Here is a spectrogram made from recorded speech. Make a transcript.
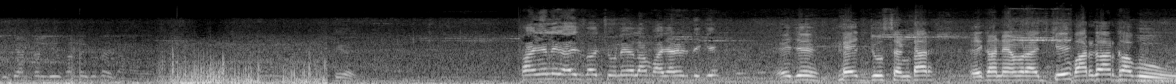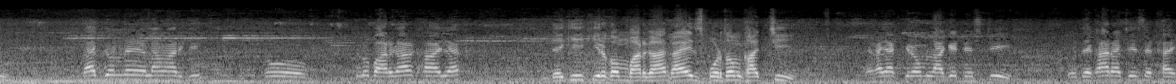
চিকেনটা লিউখান থেকে কোথায় জানাব ঠিক আছে ফাইনালি গাইজ চলে এলাম বাজারের দিকে। এই যে ভেজ জুস সেন্টার এখানে আমরা আজকে বার্গার খাব। তার জন্য এলাম আর কি। তো চলো বার্গার খাওয়া যাক। দেখি কীরকম বার্গার গাইজ প্রথম খাচ্ছি। দেখা যাক কীরকম লাগে টেস্টি তো দেখার আছে সেটাই।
